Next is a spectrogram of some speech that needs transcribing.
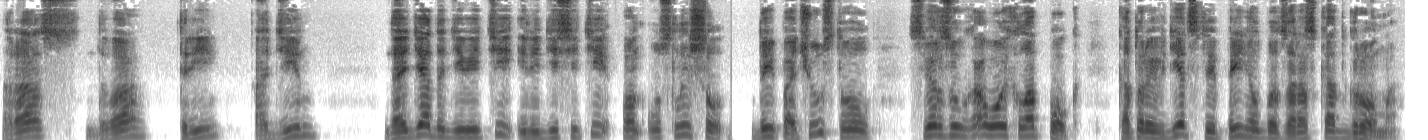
Раз, два, три, один. Дойдя до девяти или десяти, он услышал, да и почувствовал, сверхзвуковой хлопок, который в детстве принял бы за раскат грома.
